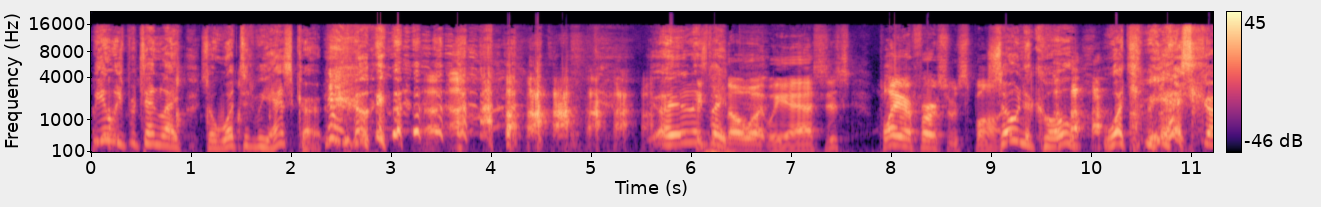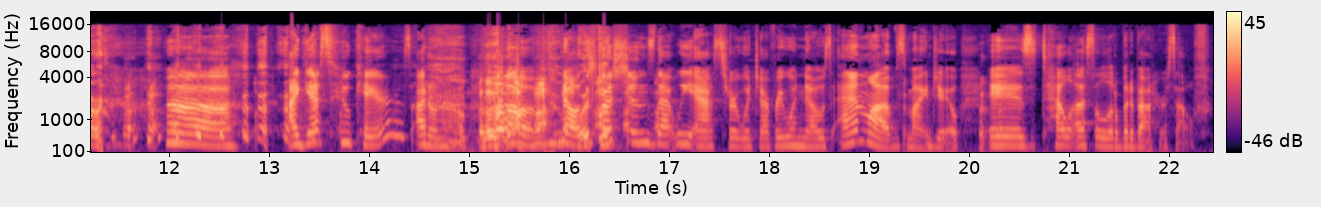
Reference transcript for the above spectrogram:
we always pretend like, so what did we ask her? Know, like- Uh, let's People like, know what we asked. Just play our first response. so, Nicole, what did we ask her? I guess who cares? I don't know. Um, no, the What's the- questions that we asked her, which everyone knows and loves, mind you, is tell us a little bit about herself.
